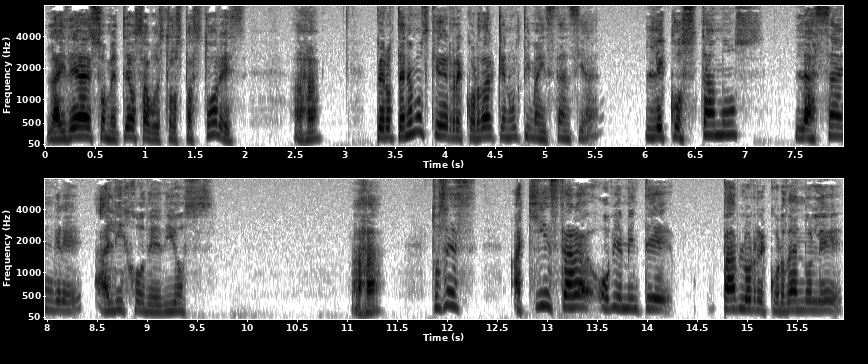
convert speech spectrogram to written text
la idea es someteros a vuestros pastores. Ajá. Pero tenemos que recordar que en última instancia le costamos la sangre al Hijo de Dios. Ajá. Entonces, aquí está obviamente Pablo recordándole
